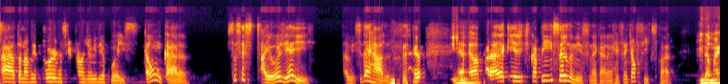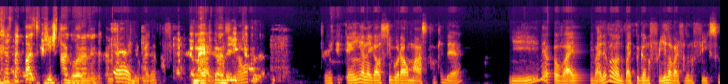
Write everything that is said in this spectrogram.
ah, eu tô na Vetor, não sei pra onde eu ir depois. Então, cara, se você sai hoje, e aí? Sabe? Se der errado. É, é uma parada que a gente fica pensando nisso, né, cara? Referente ao fixo, claro. Ainda mais nessa fase que a gente tá agora, né, cara? É, ainda mais nessa É uma época delicada. a gente tem, é legal segurar o máximo que der. E, meu, vai, vai levando, vai pegando freela, vai fazendo fixo,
